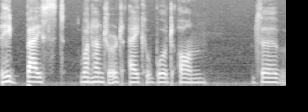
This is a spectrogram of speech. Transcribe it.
He based 100 Acre Wood on the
